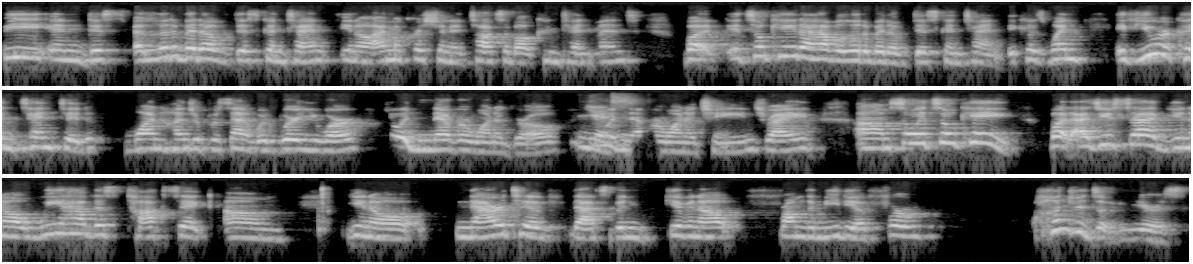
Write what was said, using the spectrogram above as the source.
be in this a little bit of discontent. You know, I'm a Christian, it talks about contentment, but it's okay to have a little bit of discontent because when if you were contented 100% with where you were, you would never want to grow. Yes. You would never want to change, right? Um, so it's okay. But as you said, you know, we have this toxic, um, you know, narrative that's been given out from the media for hundreds of years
